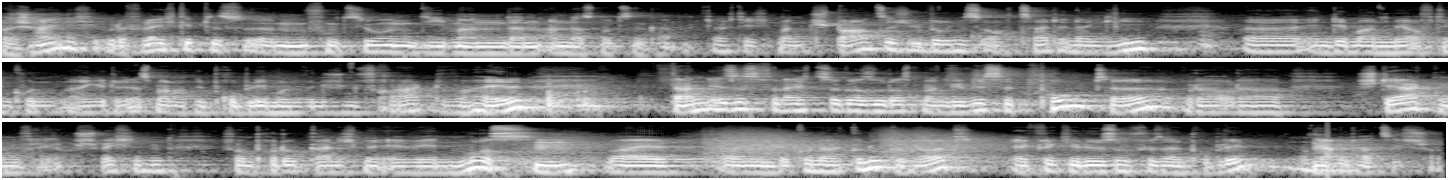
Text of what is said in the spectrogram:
Wahrscheinlich oder vielleicht gibt es ähm, Funktionen, die man dann anders nutzen kann. Richtig. Man spart sich übrigens auch Zeit, Energie, äh, indem man mehr auf den Kunden eingeht und erstmal nach den Problemen und Wünschen fragt, weil dann ist es vielleicht sogar so, dass man gewisse Punkte oder, oder Stärken, vielleicht auch Schwächen vom Produkt gar nicht mehr erwähnen muss, weil ähm, der Kunde hat genug gehört, er kriegt die Lösung für sein Problem und Ja. damit hat sich schon.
